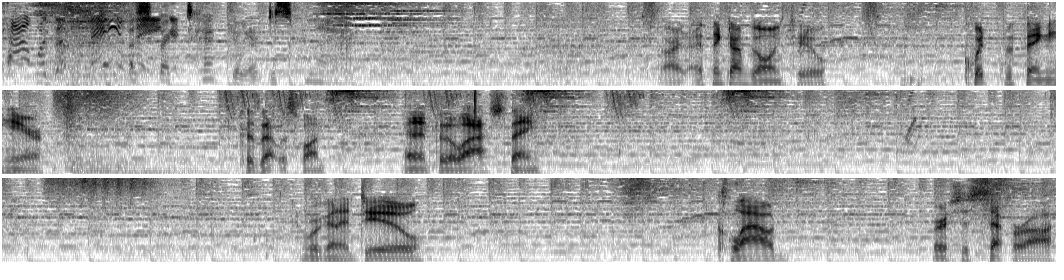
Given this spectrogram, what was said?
That was amazing! A spectacular display. Alright, I think I'm going to quit the thing here. Because that was fun. And then for the last thing, we're gonna do Cloud versus Sephiroth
